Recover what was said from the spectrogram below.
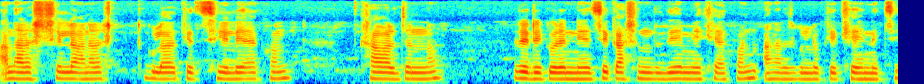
আনারস ছিল। আনারসগুলোকে ছিলে এখন খাওয়ার জন্য রেডি করে নিয়েছি। কাসুন্দি দিয়ে মেখে এখন আনারসগুলোকে খেয়ে নিচ্ছি।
